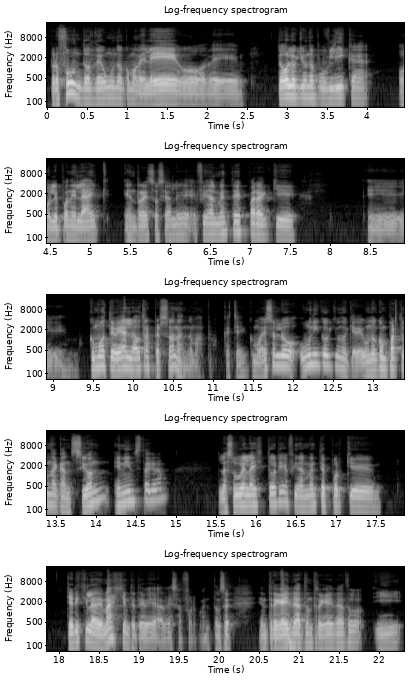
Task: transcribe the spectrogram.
profundos de uno, como del ego, de todo lo que uno publica o le pone like en redes sociales, finalmente es para que eh, cómo te vean las otras personas nomás, ¿cachai? Como eso es lo único que uno quiere. Uno comparte una canción en Instagram, la sube a la historia y finalmente porque queréis que la demás gente te vea de esa forma. Entonces, entregáis datos, entregáis datos y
